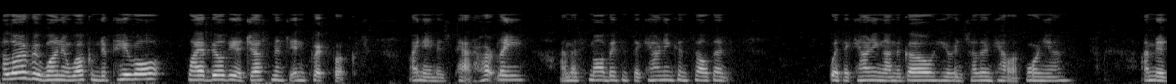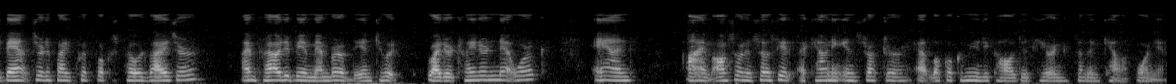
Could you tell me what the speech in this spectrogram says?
Hello everyone and welcome to Payroll Liability Adjustments in QuickBooks. My name is Pat Hartley. I'm a small business accounting consultant with Accounting on the Go here in Southern California. I'm an advanced certified QuickBooks Pro advisor. I'm proud to be a member of the Intuit Writer Trainer Network and I'm also an associate accounting instructor at local community colleges here in Southern California.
